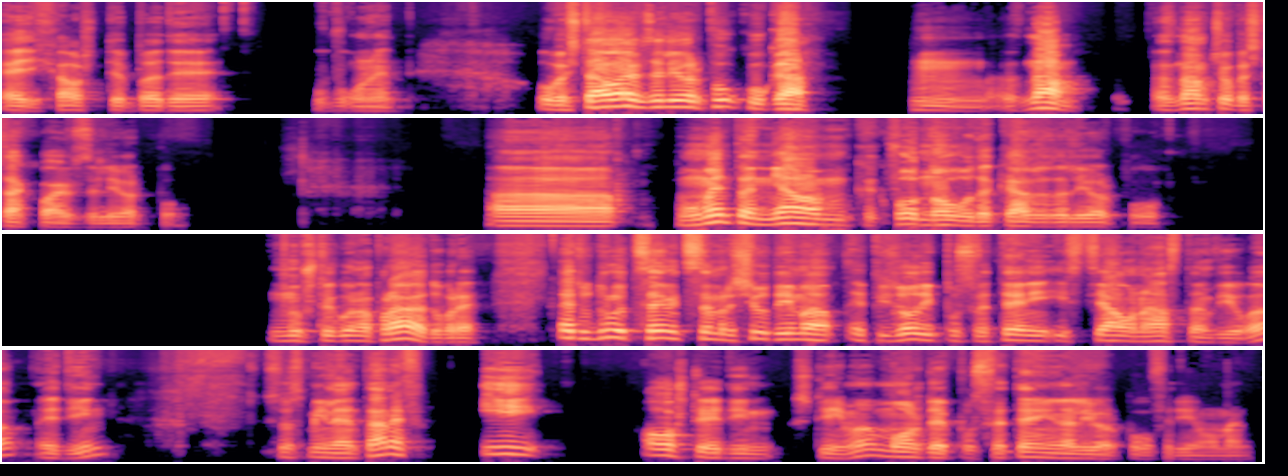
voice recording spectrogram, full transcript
Еди Хал ще бъде уволнен. Обещава за Ливърпул кога? Хм, знам. Знам, че обещах лайв за Ливърпул. А, в момента нямам какво ново да кажа за Ливърпул. Но ще го направя добре. Ето, другата седмица съм решил да има епизоди посветени изцяло на Астан Вила. Един. С Милен Танев. И още един ще има. Може да е посветен и на Ливърпул в един момент.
